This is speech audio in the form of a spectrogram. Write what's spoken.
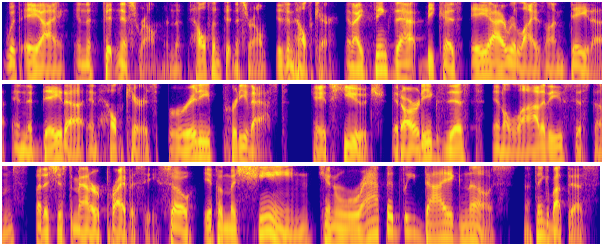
with AI in the fitness realm, in the health and fitness realm, is in healthcare. And I think that because AI relies on data, and the data in healthcare is pretty pretty vast. Okay, it's huge. It already exists in a lot of these systems, but it's just a matter of privacy. So if a machine can rapidly diagnose, now think about this.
